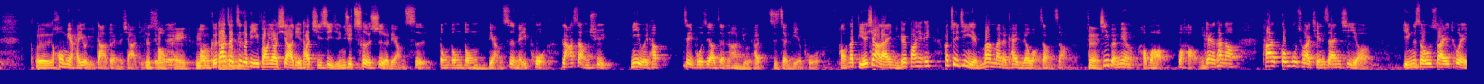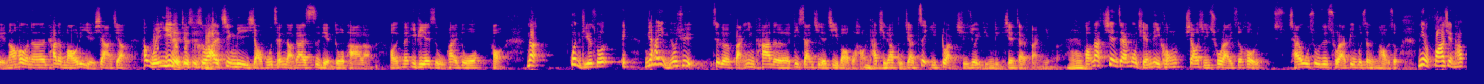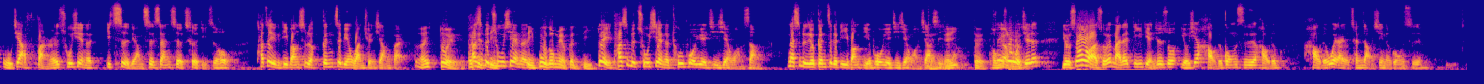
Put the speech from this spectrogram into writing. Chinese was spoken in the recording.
呃，后面还有一大段的下跌，就少赔。好，可它在这个地方要下跌，它其实已经去测试了两次，咚咚咚，两次没破，拉上去，你以为它这一波是要真拉，就它是真跌破。好，那跌下来，你可以发现，哎，它最近也慢慢的开始在往上涨了。对，基本面好不好？不好。你刚才看到它公布出来前三季哦，营收衰退，然后呢，它的毛利也下降，它唯一的就是说它的净利小幅成长，大概四点多趴了。好，那 EPS 五块多。好，那。问题是说，哎，你看它有没有去这个反映它的第三季的季报不好？它其实它股价这一段其实就已经领先在反映了。哦、好，那现在目前利空消息出来之后，财务数字出来并不是很好的时候，你有发现它股价反而出现了一次、两次、三次的彻底之后，它这个地方是不是跟这边完全相反？哎，对，它是不是出现了底部都没有更低？对，它是不是出现了突破月季线往上？那是不是就跟这个地方跌破月季线往下是一样？对，所以说我觉得有时候啊，所谓买在低点，就是说有些好的公司、好的好的未来有成长性的公司，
